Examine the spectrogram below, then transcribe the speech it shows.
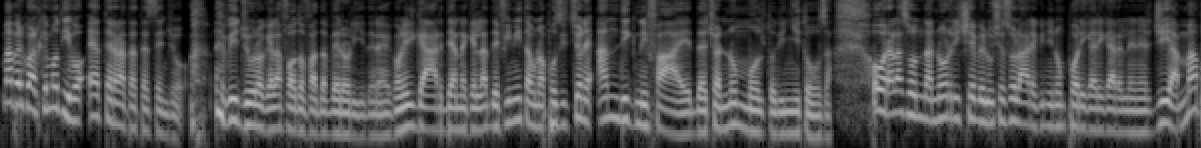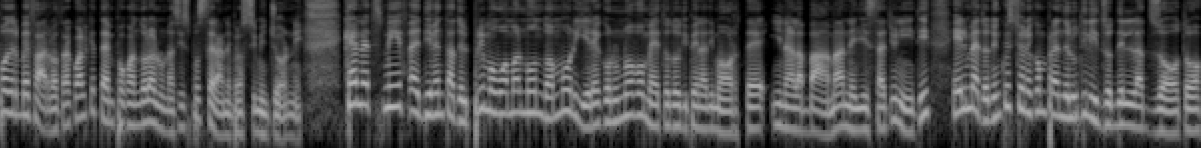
ma per qualche motivo è atterrata a testa in giù. E vi giuro che la foto fa davvero ridere, con il Guardian che l'ha definita una posizione undignified, cioè non molto dignitosa. Ora la sonda non riceve luce solare, quindi non può ricaricare l'energia, ma potrebbe farlo tra qualche tempo quando la Luna si sposterà nei prossimi giorni. Kenneth Smith è diventato il primo uomo al mondo a morire con un nuovo metodo di pena di morte in Alabama negli Stati Uniti e il metodo in questione comprende l'utilizzo dell'azoto,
